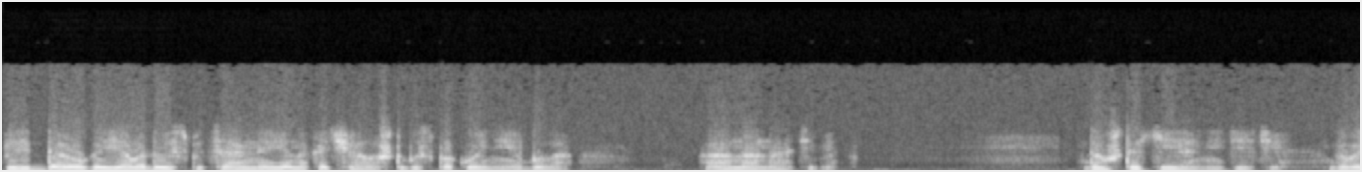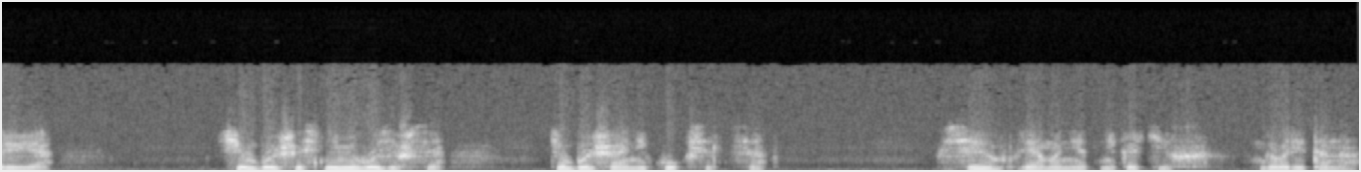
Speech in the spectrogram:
Перед дорогой я водой специально ее накачала, чтобы спокойнее была. А она на тебе. Да уж такие они дети, говорю я. Чем больше с ними возишься, тем больше они куксятся. Сил прямо нет никаких, говорит она.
